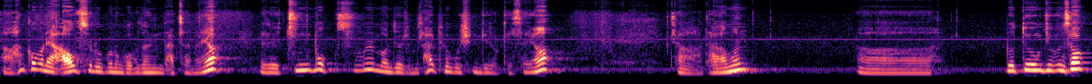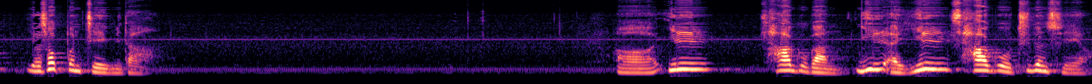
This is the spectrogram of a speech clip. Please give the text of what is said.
아, 한꺼번에 아홉 수를 보는 것보다는 낫잖아요. 그래서 중복수를 먼저 좀 살펴보시는 게 좋겠어요. 자, 다음은 어, 로또 용지 분석 여섯 번째입니다. 어, 1, 4구간, 1, 1, 4구 주변수예요.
